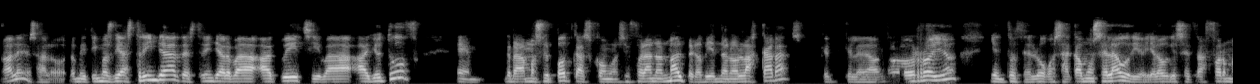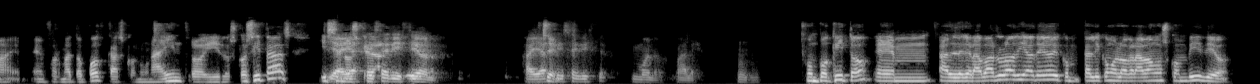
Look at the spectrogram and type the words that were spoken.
¿vale? O sea, lo, lo, emitimos vía Stringer, de Stringer va a Twitch y va a YouTube. Em, grabamos el podcast como si fuera normal, pero viéndonos las caras, que, le da otro rollo, y entonces luego sacamos el audio y el audio se transforma en, formato podcast con una intro y dos cositas, y, se nos queda... edición. Ahí sí. se edición. Bueno, vale. Un poquito. Em, al grabarlo a día de hoy, tal y como lo grabamos con vídeo,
